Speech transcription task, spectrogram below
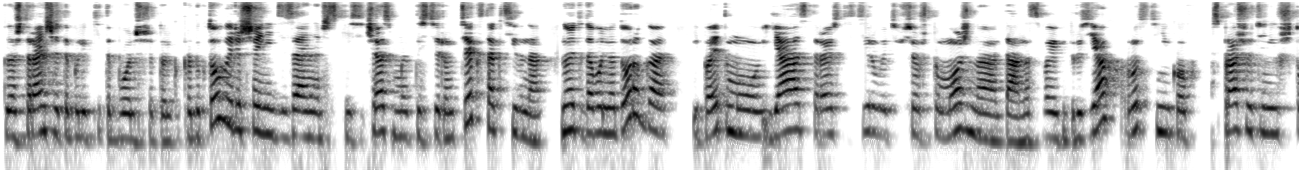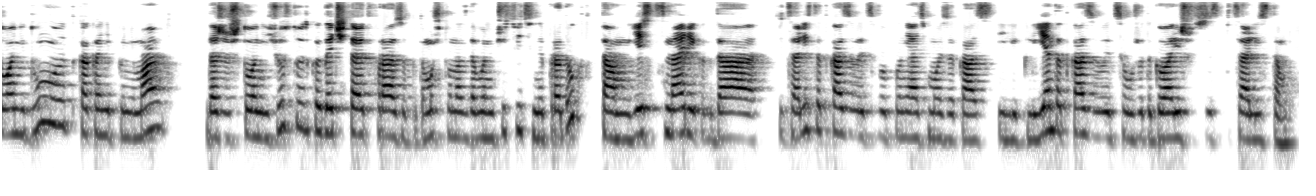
Потому что раньше это были какие-то больше только продуктовые решения дизайнерские, сейчас мы тестируем текст активно, но это довольно дорого, и поэтому я стараюсь тестировать все, что можно, да, на своих друзьях, родственников, спрашивать у них, что они думают, как они понимают, даже что они чувствуют, когда читают фразу, потому что у нас довольно чувствительный продукт. Там есть сценарий, когда специалист отказывается выполнять мой заказ или клиент отказывается, уже договорившись с специалистом.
